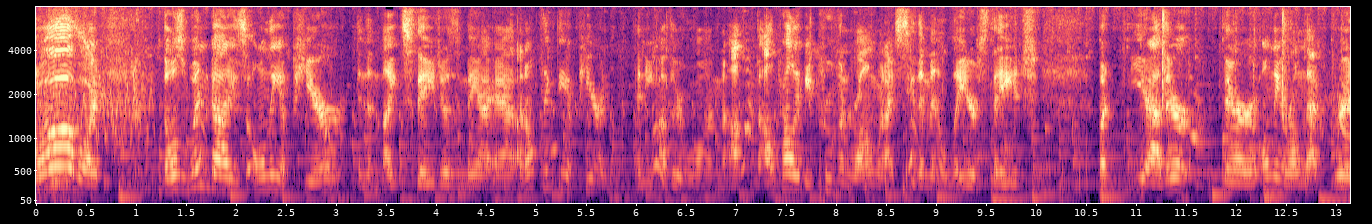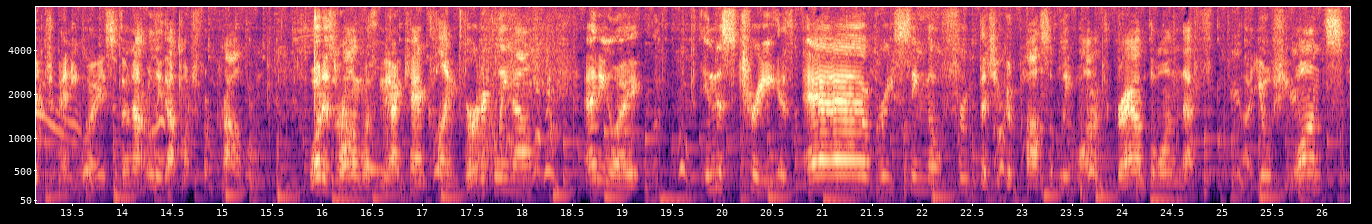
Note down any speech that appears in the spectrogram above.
oh boy! Those wind guys only appear in the night stages, may I add. I don't think they appear in any other one. I'll, I'll probably be proven wrong when I see them in a later stage, but yeah, they're, they're only around that bridge anyway, so they're not really that much of a problem. What is wrong with me? I can't climb vertically now? Anyway, in this tree is every single fruit that you could possibly want. Grab the one that uh, Yoshi wants,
